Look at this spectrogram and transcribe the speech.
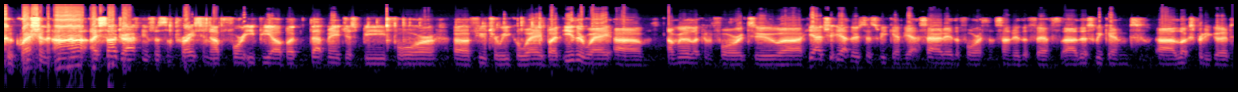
Good question. Uh, I saw DraftKings with some pricing up for EPL, but that may just be for a future week away. But either way, um, I'm really looking forward to. Uh, yeah, yeah. There's this weekend. Yeah, Saturday the fourth and Sunday the fifth. Uh, this weekend uh, looks pretty good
